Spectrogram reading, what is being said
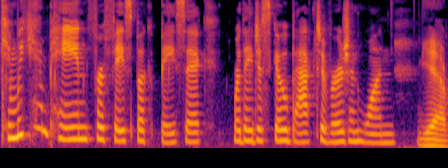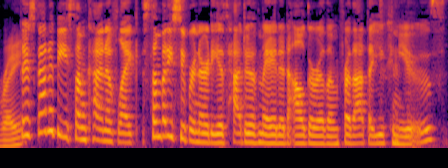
Can we campaign for Facebook Basic where they just go back to version one? Yeah, right. There's got to be some kind of like somebody super nerdy has had to have made an algorithm for that that you can use.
